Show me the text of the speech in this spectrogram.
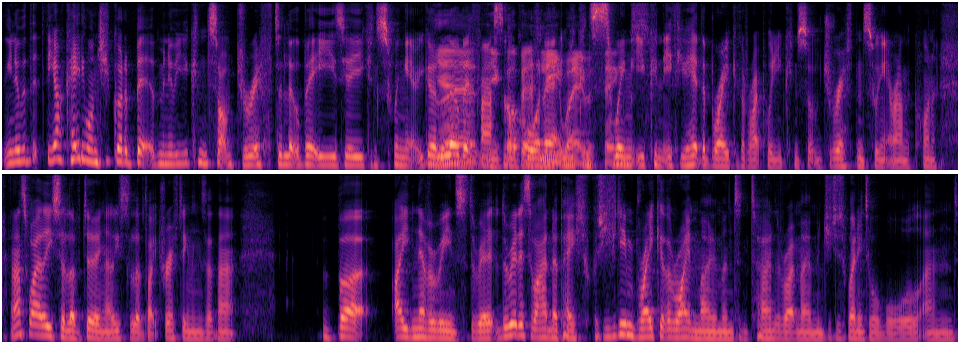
you know, with the, the arcadey ones, you've got a bit of maneuver. You can sort of drift a little bit easier. You can swing it. You go a little bit faster in the corner, and you can swing. things. You can, if you hit the brake at the right point, you can sort of drift and swing it around the corner. And that's why I used to love doing. I used to love like drifting things like that. But I never really into the real. The realistic, I had no patience because if you didn't brake at the right moment and turn at the right moment, you just went into a wall. And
